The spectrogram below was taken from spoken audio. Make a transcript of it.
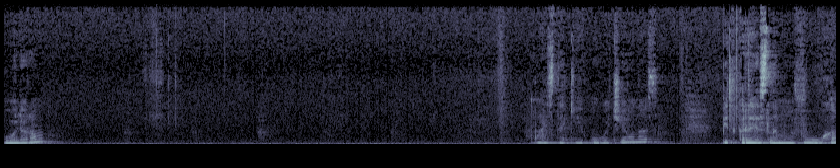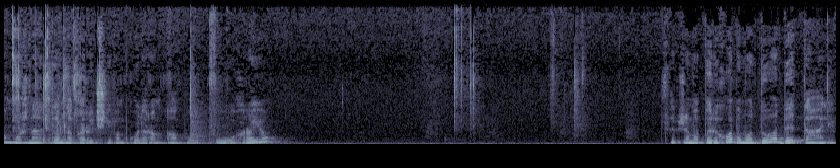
кольором. Ось такі очі у нас. Підкреслимо вуха, можна темно-коричневим кольором або охрою. Це вже ми переходимо до деталів.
